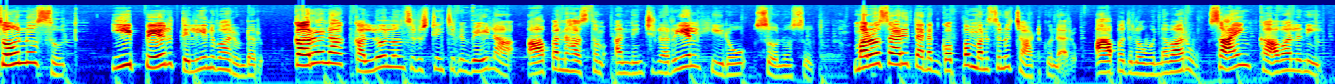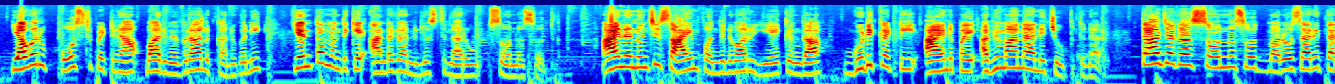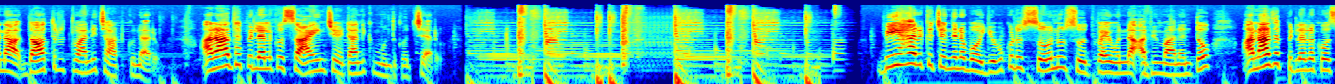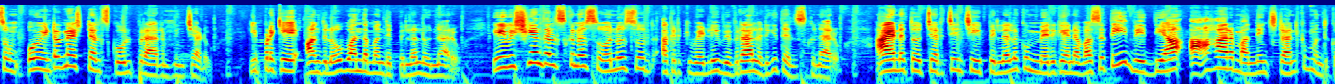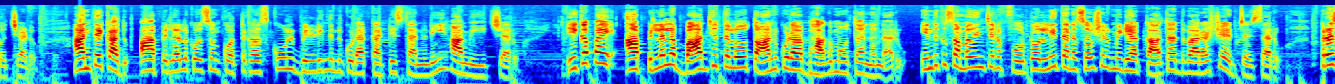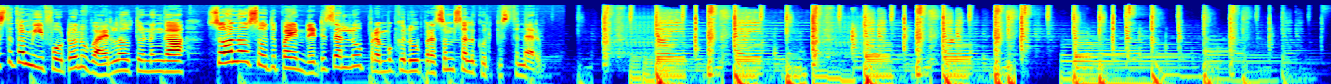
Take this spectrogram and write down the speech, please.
సోనూ సూద్ ఈ పేరు తెలియని వారుండరు కరోనా కల్లోలం సృష్టించిన వేళ ఆపన్నహస్తం అందించిన రియల్ హీరో సోనూ సూద్. మరోసారి తన గొప్ప మనసును చాటుకున్నారు. ఆపదలో ఉన్నవారు సాయం కావాలని ఎవరు పోస్ట్ పెట్టినా వారి వివరాలు కనుగొని ఎంతో మందికే అండగా నిలుస్తున్నారు సోనూ సూద్. ఆయన నుంచి సాయం పొందినవారు ఏకంగా గుడి కట్టి ఆయనపై అభిమానాన్ని చూపుతున్నారు. తాజాగా సోనూ సూద్ మరోసారి తన దాతృత్వాన్ని చాటుకున్నారు. అనాథ పిల్లలకు సాయం చేయడానికి ముందుకొచ్చారు. బీహార్కు చెందిన ఓ యువకుడు సోనూ సూద్పై ఉన్న అభిమానంతో అనాథ పిల్లల కోసం ఓ ఇంటర్నేషనల్ స్కూల్ ప్రారంభించాడు. ఇప్పటికే అందులో వంద మంది పిల్లలు ఉన్నారు ఈ విషయం తెలుసుకున్న సోనూ సూద్ అక్కడికి వెళ్ళి వివరాలు అడిగి తెలుసుకున్నారు. ఆయనతో చర్చించి పిల్లలకు మెరుగైన వసతి విద్య ఆహారం అందించడానికి ముందుకొచ్చాడు. అంతేకాదు ఆ పిల్లల కోసం కొత్తగా స్కూల్ బిల్డింగ్ను కూడా కట్టిస్తానని హామీ ఇచ్చారు. ఇకపై ఆ పిల్లల బాధ్యతలో తాను కూడా భాగమవుతానన్నారు. ఇందుకు సంబంధించిన ఫోటోల్ని తన సోషల్ మీడియా ఖాతా ద్వారా షేర్ చేశారు. ప్రస్తుతం ఈ ఫోటోలు వైరల్ అవుతుండగా సోనూ సూదుపై నెటిజన్లు ప్రముఖులు ప్రశంసలు కురిపిస్తున్నారు.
